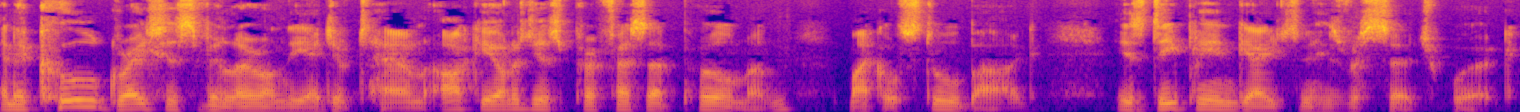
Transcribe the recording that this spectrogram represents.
In a cool, gracious villa on the edge of town, archaeologist Professor Perlman, Michael Stuhlbarg, is deeply engaged in his research work,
